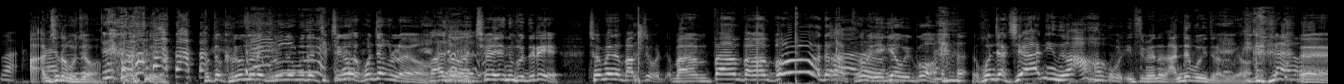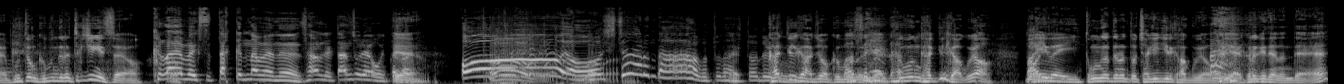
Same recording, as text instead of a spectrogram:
막, 아, 안 쳐다보죠. 보통 그런 노래 부르는 분들 특징은 혼자 불러요. 맞아, 맞아. 주위에 있는 분들이 처음에는 막 빰빰빰빰빰 하다가 서로 얘기하고 있고 혼자 잔인한 하고 있으면은 안 돼 보이더라고요. 예, 보통 그분들의 특징이 있어요. 클라이맥스 딱 끝나면은 사람들 딴소리 하고 있다가. 예. 어, 어, 진짜 잘한다 하고 또 다시 떠들고. 갈 길 가죠. 그분은 예, 맞습니다. 그분 갈 길 가고요. 또 My way. 동료들은 또 자기 길 가고요. 예, 그렇게 되는데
